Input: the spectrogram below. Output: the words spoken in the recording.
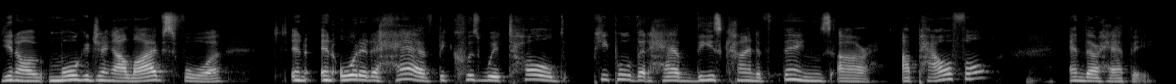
you know, mortgaging our lives for in, in order to have, because we're told people that have these kind of things are, are powerful and they're happy.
